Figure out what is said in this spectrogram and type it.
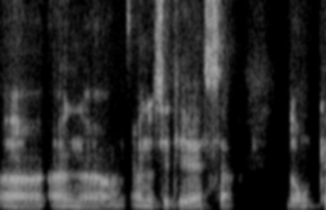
un, un, ECTS. Donc,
